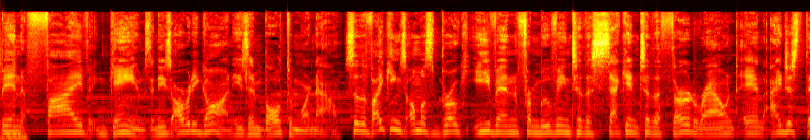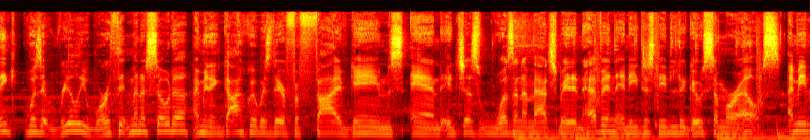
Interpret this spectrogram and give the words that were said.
been five games, and he's already gone. He's in Baltimore now. So the Vikings almost broke even from moving to the second to the third round, and I just think, was it really worth it, Minnesota? I mean, Ngakoue was there for five games, and it just wasn't a match made in heaven, and he just needed to go somewhere else. I mean,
